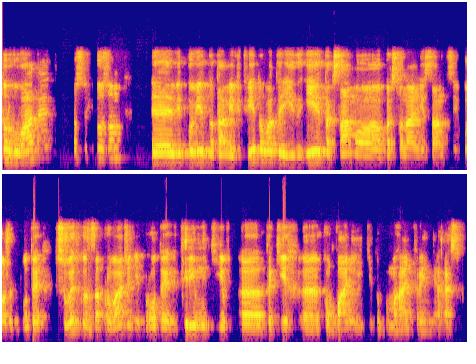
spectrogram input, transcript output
торгувати з союзом. е, Відповідно, там і відвідувати, і, і так само персональні санкції можуть бути швидко запроваджені проти керівників е, таких е, компаній, які допомагають країні агресору.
